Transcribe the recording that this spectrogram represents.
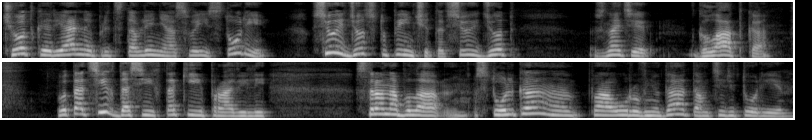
четкое реальное представление о своей истории, все идет ступенчато, все идет, знаете, гладко. Вот от сих до сих такие правили. Страна была столько э, по уровню, да, там территории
